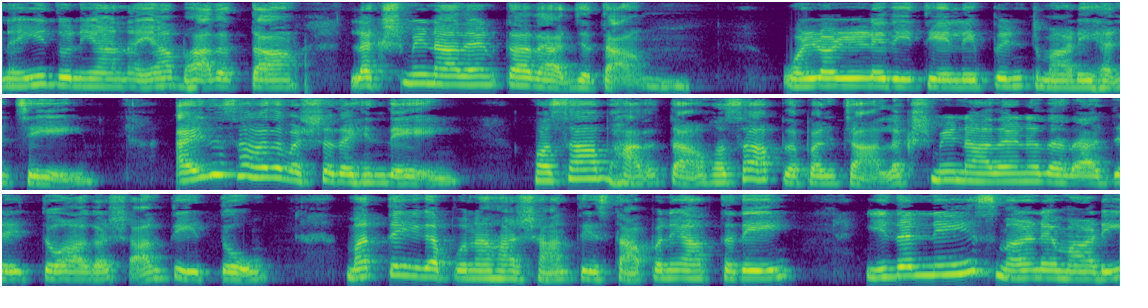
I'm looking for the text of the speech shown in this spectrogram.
नई दुनिया नया भारत था ಲಕ್ಷ್ಮೀ ನಾರಾಯಣ್ ಕಾ ರಾಜ್ಯ ತಾ ಒಳ್ಳೊಳ್ಳೆ ರೀತಿಯಲ್ಲಿ ಪ್ರಿಂಟ್ ಮಾಡಿ ಹಂಚಿ ಐದು ಸಾವಿರ ವರ್ಷದ ಹಿಂದೆ ಹೊಸ ಭಾರತ ಹೊಸ ಪ್ರಪಂಚ ಲಕ್ಷ್ಮೀನಾರಾಯಣದ ರಾಜ್ಯ ಇತ್ತು ಆಗ ಶಾಂತಿ ಇತ್ತು ಮತ್ತೆ ಈಗ ಪುನಃ ಶಾಂತಿ ಸ್ಥಾಪನೆ ಆಗ್ತದೆ ಇದನ್ನೇ ಸ್ಮರಣೆ ಮಾಡಿ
